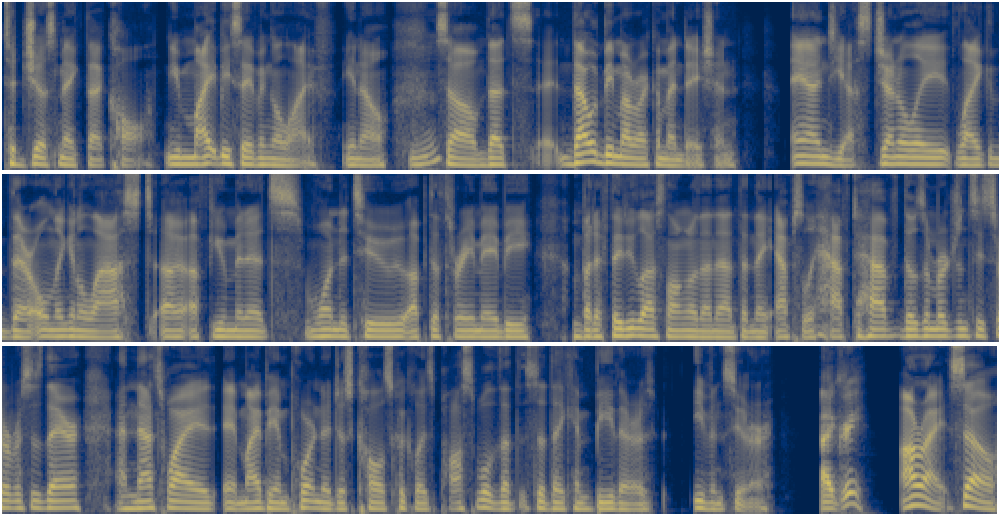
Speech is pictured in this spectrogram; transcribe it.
to just make that call. You might be saving a life, you know? Mhm. So that's, that would be my recommendation. And yes, generally, like they're only going to last a, a few minutes, one to two, up to three, maybe. But if they do last longer than that, then they absolutely have to have those emergency services there. And that's why it, it might be important to just call as quickly as possible that, so they can be there even sooner. I agree. All right. So,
